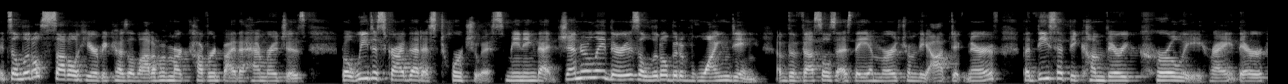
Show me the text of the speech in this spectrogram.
It's a little subtle here because a lot of them are covered by the hemorrhages, but we describe that as tortuous, meaning that generally there is a little bit of winding of the vessels as they emerge from the optic nerve, but these have become very curly, right? They're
